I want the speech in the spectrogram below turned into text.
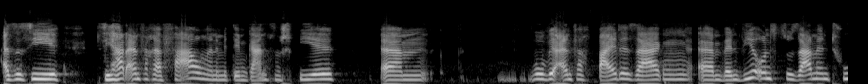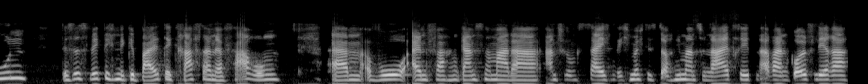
Also sie, sie hat einfach Erfahrungen mit dem ganzen Spiel. Ähm, wo wir einfach beide sagen, ähm, wenn wir uns zusammentun, das ist wirklich eine geballte Kraft an Erfahrung, ähm, wo einfach ein ganz normaler, Anführungszeichen, ich möchte jetzt auch niemand zu nahe treten, aber ein Golflehrer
